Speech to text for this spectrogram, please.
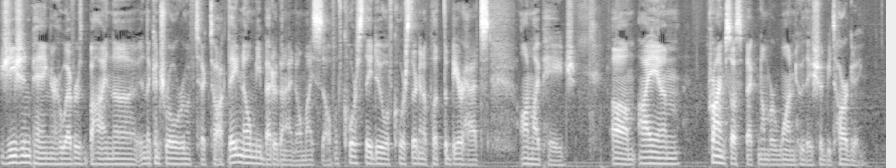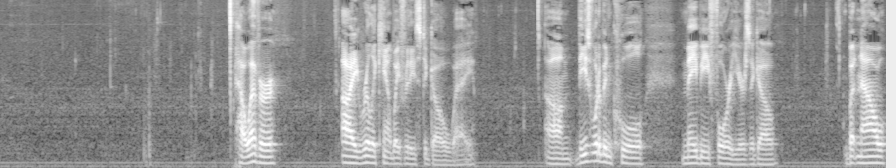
Xi Jinping or whoever's behind the in the control room of TikTok, they know me better than I know myself. Of course they do. Of course they're gonna put the beer hats on my page. Um, I am prime suspect number one who they should be targeting. However, I really can't wait for these to go away. Um, these would have been cool maybe four years ago, but now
